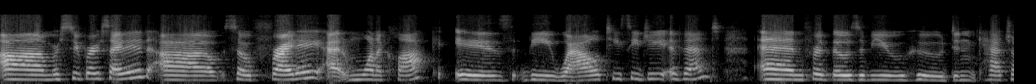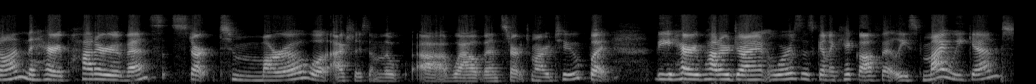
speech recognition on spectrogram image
Um, we're super excited. Uh, so Friday at one o'clock is the WoW TCG event, and for those of you who didn't catch on, the Harry Potter events start tomorrow. Well, actually, some of the uh, WoW events start tomorrow too, but the Harry Potter Giant Wars is going to kick off at least my weekend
